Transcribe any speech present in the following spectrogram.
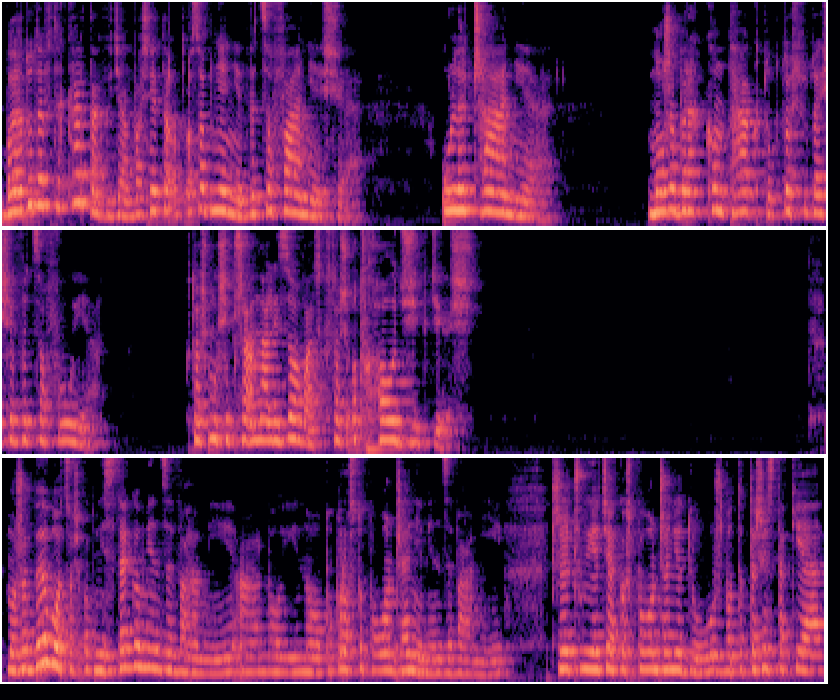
Bo ja tutaj w tych kartach widziałam właśnie to odosobnienie, wycofanie się, uleczanie, może brak kontaktu, ktoś tutaj się wycofuje, ktoś musi przeanalizować, ktoś odchodzi gdzieś. Może było coś ognistego między wami, albo i no, po prostu połączenie między wami. Czy czujecie jakoś połączenie dusz, bo to też jest takie e,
